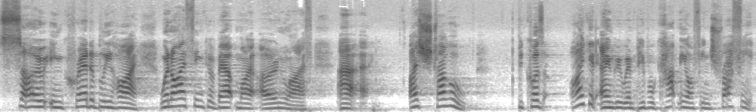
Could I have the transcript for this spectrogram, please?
so incredibly high. When I think about my own life, uh, I struggle because I get angry when people cut me off in traffic.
